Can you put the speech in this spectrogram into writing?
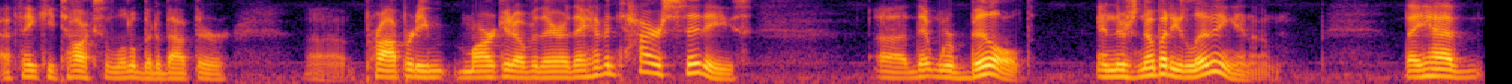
I think he talks a little bit about their uh, property market over there. They have entire cities uh, that were built, and there's nobody living in them. They have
